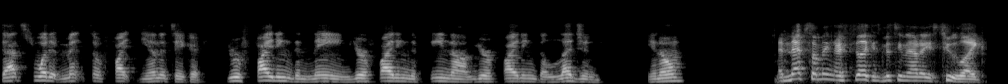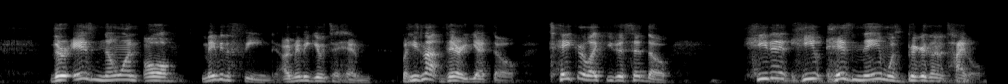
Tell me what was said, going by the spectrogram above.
That's what it meant to fight the Undertaker. You're fighting the name. You're fighting the phenom. You're fighting the legend. You know. And that's something I feel like is missing nowadays too. Like there is no one. Oh, maybe the Fiend. I'd maybe give it to him, but he's not there yet though. Taker, like you just said though, he did. He his name was bigger than a title,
